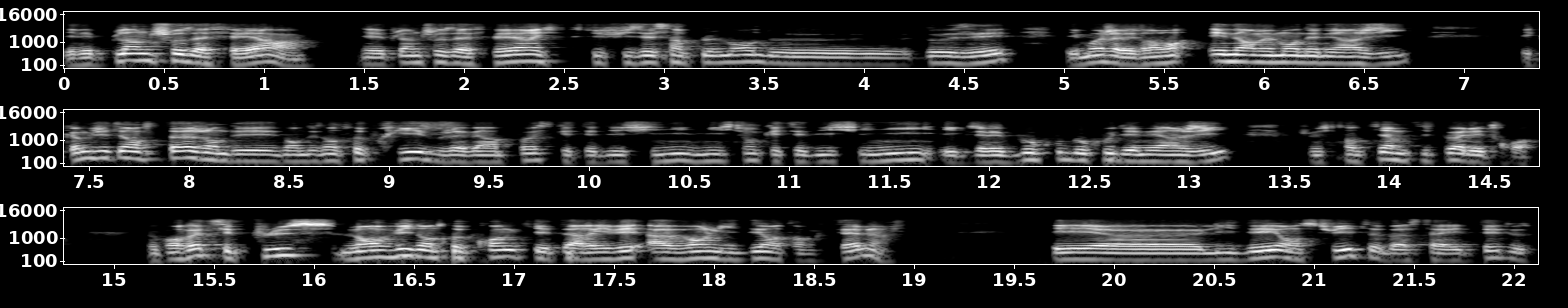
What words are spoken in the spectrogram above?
il y avait plein de choses à faire. Il y avait plein de choses à faire. Il suffisait simplement de d'oser. Et moi, j'avais vraiment énormément d'énergie. Et comme j'étais en stage dans des, dans des entreprises où j'avais un poste qui était défini, une mission qui était définie et que j'avais beaucoup, beaucoup d'énergie, je me suis senti un petit peu à l'étroit. Donc en fait, c'est plus l'envie d'entreprendre qui est arrivée avant l'idée en tant que telle. Et euh, l'idée ensuite, bah, ça a été de,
